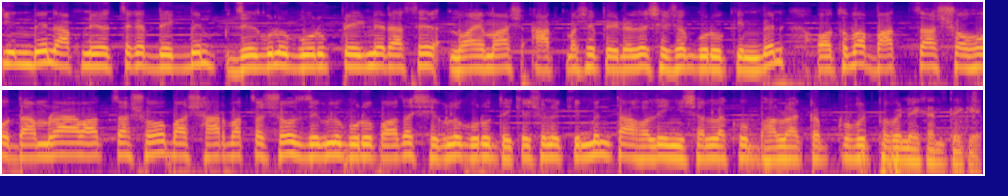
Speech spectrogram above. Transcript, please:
কিনবেন, আপনি হচ্ছে দেখবেন যেগুলো গরু প্রেগনেন্ট আছে, নয় মাস, আট মাসে প্রেগনেন্ট আছে, সেসব গরু কিনবেন। অথবা বাচ্চা সহ, দামড়া বাচ্চা সহ বা সার বাচ্চা সহ যেগুলো গরু পাওয়া যায়, সেগুলো গরু দেখে শুনে কিনবেন, তাহলে ইনশাল্লাহ খুব ভালো একটা প্রফিট পাবেন এখান থেকে।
